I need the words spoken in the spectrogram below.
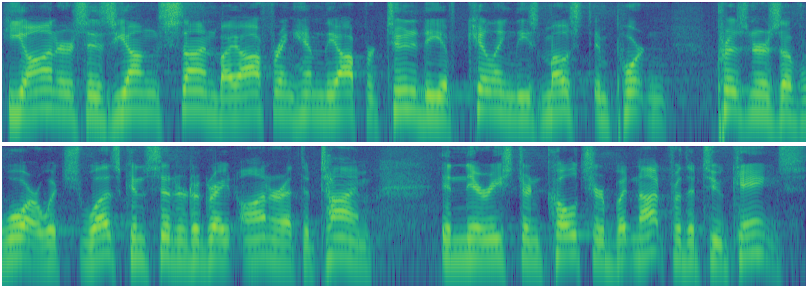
He honors his young son by offering him the opportunity of killing these most important prisoners of war, which was considered a great honor at the time in Near Eastern culture, but not for the two kings.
